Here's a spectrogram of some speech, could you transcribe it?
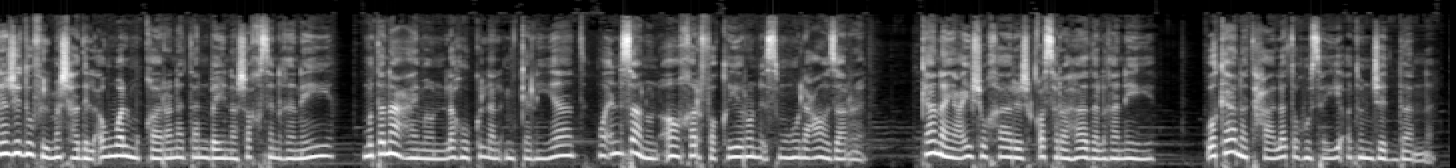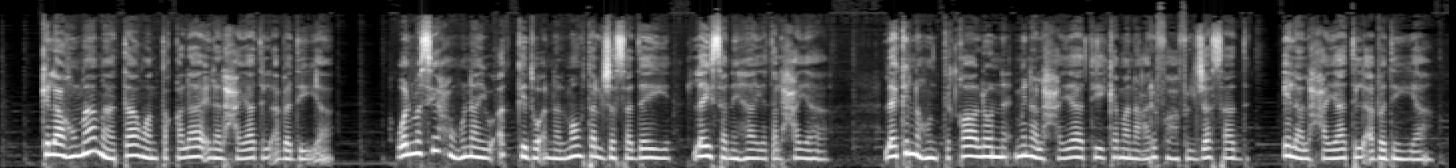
نجد في المشهد الأول مقارنة بين شخص غني متنعم له كل الإمكانيات وإنسان آخر فقير اسمه لعازر كان يعيش خارج قصر هذا الغني وكانت حالته سيئة جدا. كلاهما ماتا وانتقلا إلى الحياة الأبدية. والمسيح هنا يؤكد أن الموت الجسدي ليس نهاية الحياة لكنه انتقال من الحياة كما نعرفها في الجسد إلى الحياة الأبدية.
